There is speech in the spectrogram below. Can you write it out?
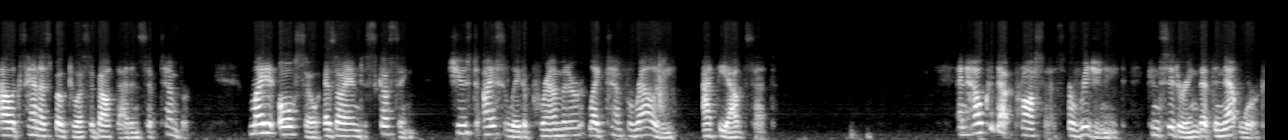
Alex Hanna spoke to us about that in September. Might it also, as I am discussing, choose to isolate a parameter like temporality at the outset? And how could that process originate, considering that the network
